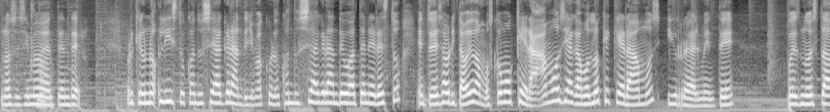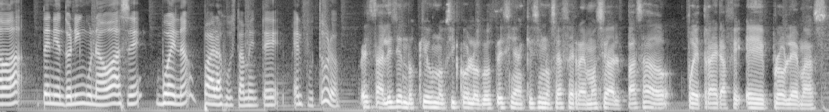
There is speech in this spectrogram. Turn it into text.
No sé si me voy a entender. Porque uno, listo, cuando sea grande, yo me acuerdo, cuando sea grande voy a tener esto, entonces ahorita vivamos como queramos y hagamos lo que queramos y realmente pues no estaba teniendo ninguna base buena para justamente el futuro. Estaba leyendo que unos psicólogos decían que si uno se aferra demasiado al pasado puede traer eh, problemas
